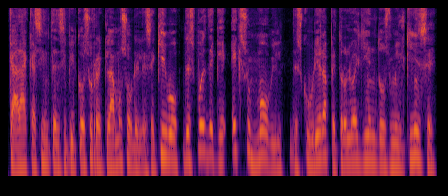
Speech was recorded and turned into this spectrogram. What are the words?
Caracas intensificó su reclamo sobre el Esequibo después de que ExxonMobil descubriera petróleo allí en 2015,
